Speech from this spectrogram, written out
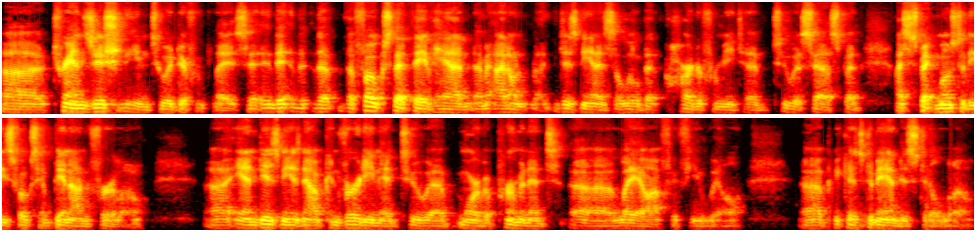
uh, transitioning to a different place. Uh, the, the, the, folks that they've had, I mean, I don't, Disney is a little bit harder for me to, to assess, but I suspect most of these folks have been on furlough. Uh, and Disney is now converting it to a more of a permanent uh, layoff, if you will, uh, because demand is still low.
